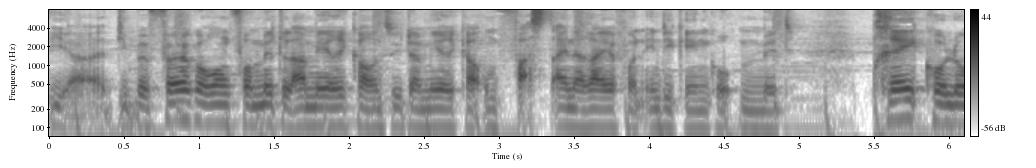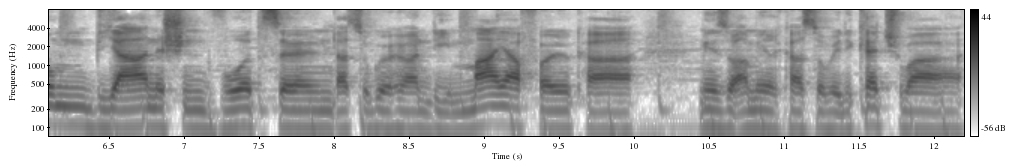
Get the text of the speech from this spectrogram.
ja, die Bevölkerung von Mittelamerika und Südamerika umfasst eine Reihe von indigenen Gruppen mit präkolumbianischen Wurzeln. Dazu gehören die Maya-Völker Mesoamerikas sowie die Quechua,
